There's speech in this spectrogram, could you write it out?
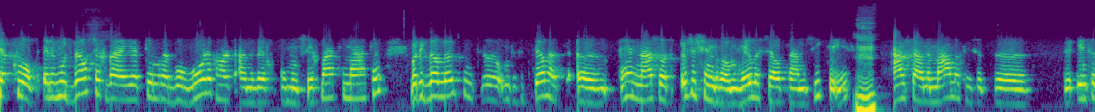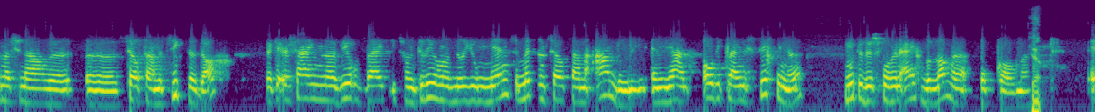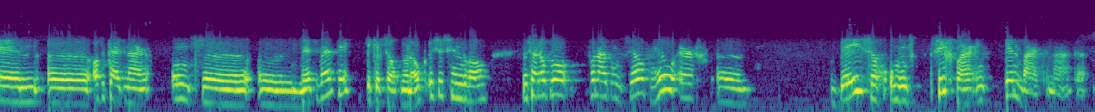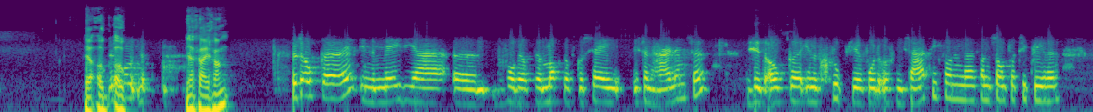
Ja, klopt. En ik moet wel zeggen, wij timmeren behoorlijk hard aan de weg om ons zichtbaar te maken. Wat ik wel leuk vind uh, om te vertellen, uh, hè, naast dat Usher-syndroom een hele zeldzame ziekte is, mm aanstaande maandag is het de internationale zeldzame ziektedag. Kijk, er zijn wereldwijd iets van 300 miljoen mensen met een zeldzame aandoening. En ja, al die kleine stichtingen moeten dus voor hun eigen belangen opkomen. Ja. En als ik kijk naar ons uh, netwerk. Ik, ik heb zelf dan ook Usher-syndroom. We zijn ook wel vanuit onszelf heel erg bezig om ons zichtbaar en kenbaar te maken. Ja, ook... Dus ook om, ja, ga je gang. Dus ook uh, in de media, bijvoorbeeld de Macht of Cossé is een Haarlemse. Die zit ook in het groepje voor de organisatie van, van de Zandvoort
